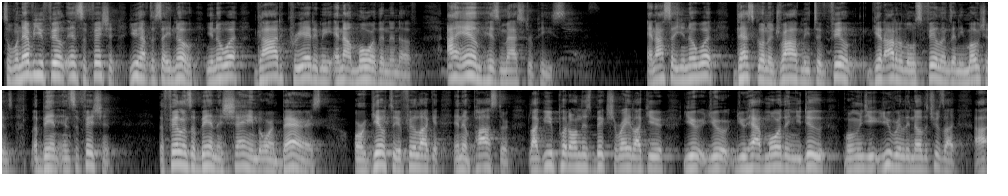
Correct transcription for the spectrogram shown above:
So, whenever you feel insufficient, you have to say, No, you know what? God created me, and I'm more than enough. I am His masterpiece. And I say, you know what? That's going to drive me to feel, get out of those feelings and emotions of being insufficient. The feelings of being ashamed or embarrassed or guilty or feel like an imposter. Like you put on this big charade like you, you, you, you have more than you do, but when you, you really know the truth, like, I,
